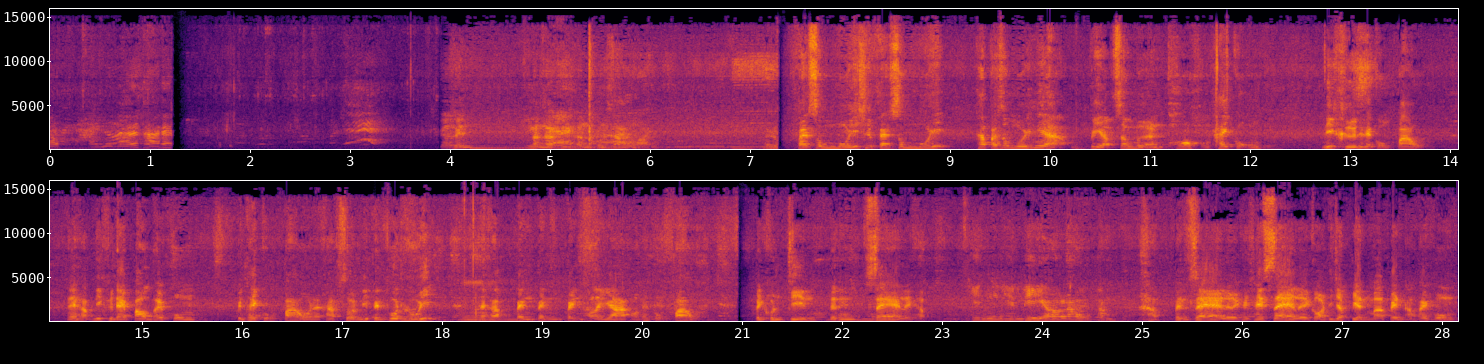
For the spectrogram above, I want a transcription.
ครับถ่ายรูปมาให้ถ่ายให้ก็เป็นตำนานที่ทางคนสร้างไว้แปรส้มมุ้ยชื่อแปรส้มมุ้ยถ้าแปรส้มมุ้ยเนี่ยเปรียบเสมือนพ่อของไทกงนี่คือไทกงเป้านะครับ นี่คือนายเป้าไพพงศ์เป็นไทกงเป้านะครับ ส่วนนี้เป็นทวดลุยนะครับ เป็นเป็นเป็นภรรยาของไทกงเป้า เป็นคนจีนเป็นแซ่เลยครับ เห็นเห็นพี่เขาเล่าให้ฟังครับ เป็นแซ่เลยให้ใช้แซ่เลยก่อนที่จะเปลี่ยนมาเป็นอัมไพพงศ์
